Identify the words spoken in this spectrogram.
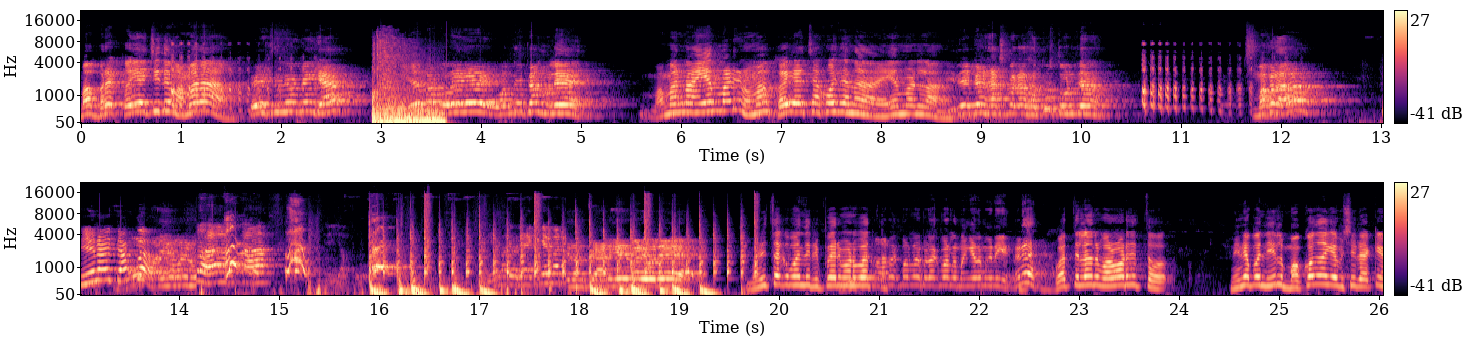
ಮಾ ಬರೇ ಕೈ ಹಚ್ಚಿದೆ ಮಾಮನ. ಒಂದೇ ಫ್ಯಾನ್ ಮಾಮ ನಾ ಏನ್ ಮಾಡಿ ಮಾಮ? ಕೈ ಹಚ್ಚಿ ಹಾಕೋದೆ ಏನ್ ಮಾಡ್ಲಾ? ಇದೇ ಫ್ಯಾನ್ ಹಾಕ್ಸ್ಬೇಕಾದ್ರೆ ಹತ್ತು ತೊಗೊಂಡೆ ಮಗಳ? ಏನಾಯ್ತಪ್ಪ ಮನಿ ತಕ ಬಂದು ರಿಪೇರಿ ಮಾಡ್ಬೋದು ಗೊತ್ತಿಲ್ಲ ಅಂದ್ರೆ ಬರ್ಬಾರ್ದಿತ್ತು. ನೀನೇ ಬಂದು ಇಲ್ಲಿ ಮಕ್ಕೊಂದಾಗ ಎಬ್ಸಿರಿ ಆಕಿ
